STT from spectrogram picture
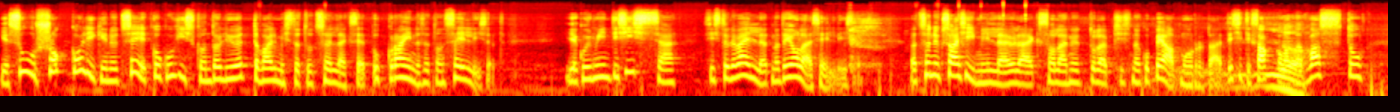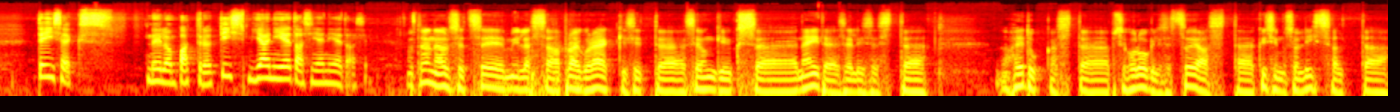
ja suur šokk oligi nüüd see, et kogu ühiskond oli ju ette valmistatud selleks, et ukrainlased on sellised. ja kui mindi sisse, siis tuli välja, et nad ei ole sellised. vot see on üks asi, mille üle, eks ole, nüüd tuleb siis nagu pead murda, et esiteks hakkavad Jaa. nad vastu teiseks neil on patriotism ja nii edasi ja nii edasi. no tõenäoliselt see, millest sa praegu rääkisid, see ongi üks äh, näide sellisest äh, noh, edukast äh, psühholoogilisest sõjast. küsimus on lihtsalt äh,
